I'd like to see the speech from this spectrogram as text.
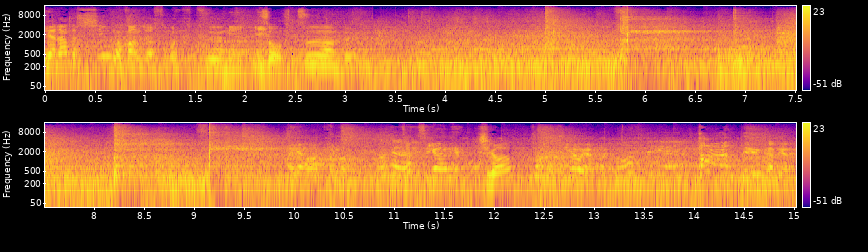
いやなんか芯の感じはすごい普通にいい。そう普通なんだよ。あいや分かる違うね。違う？ちょっと違うやっぱり。パーンっていう感じがない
